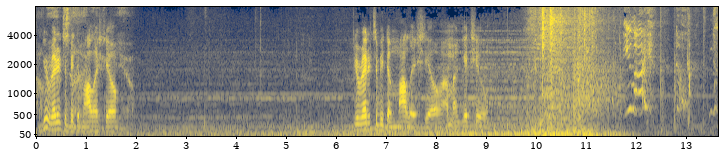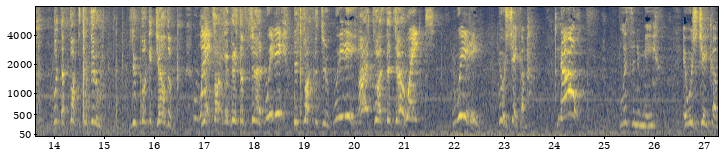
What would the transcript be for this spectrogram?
I'll You're ready to be demolished, yo. you. You're ready to be demolished, yo. I'm gonna get you. Eli! No! No! What the fuck did you do? You fucking killed him! Wait! You fucking piece of shit! Wheaty! He trusted you! Wheaty! I trusted you! Wait! Wheaty! It was Jacob. No! Listen to me. It was Jacob.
